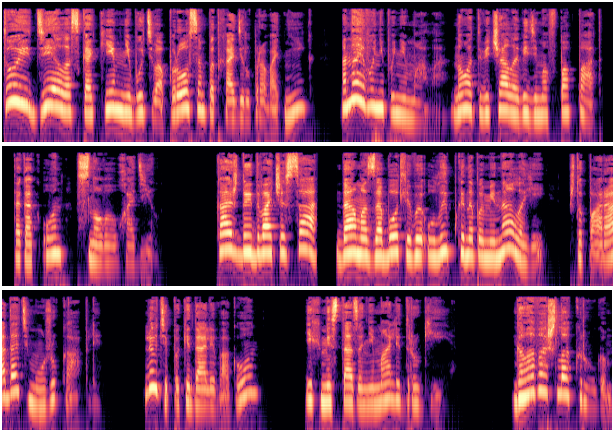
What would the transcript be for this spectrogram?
То и дело с каким-нибудь вопросом подходил проводник. Она его не понимала, но отвечала, видимо, в попад, так как он снова уходил. Каждые два часа дама с заботливой улыбкой напоминала ей, что пора дать мужу капли. Люди покидали вагон, их места занимали другие. Голова шла кругом.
